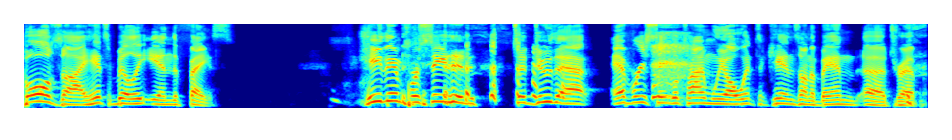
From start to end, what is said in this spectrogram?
Bullseye hits Billy in the face. He then proceeded to do that every single time we all went to Ken's on a band uh, trip.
